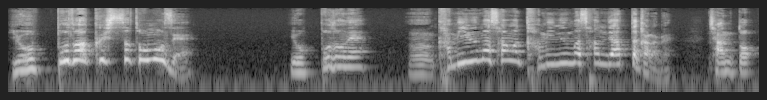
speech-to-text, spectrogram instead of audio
よっぽど悪質だと思うぜ。よっぽどね。うん。上沼さんは上沼さんであったからね。ちゃんと。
